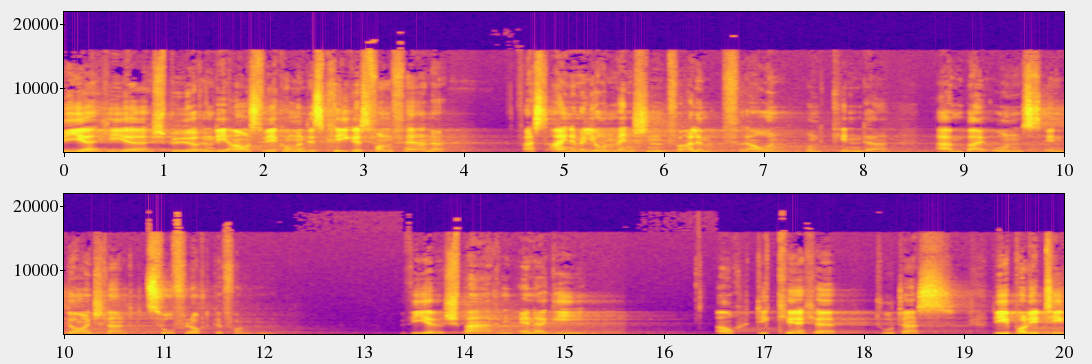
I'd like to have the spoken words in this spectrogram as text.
Wir hier spüren die Auswirkungen des Krieges von ferne. Fast eine Million Menschen, vor allem Frauen und Kinder, haben bei uns in Deutschland Zuflucht gefunden. Wir sparen Energie, auch die Kirche tut das. Die Politik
